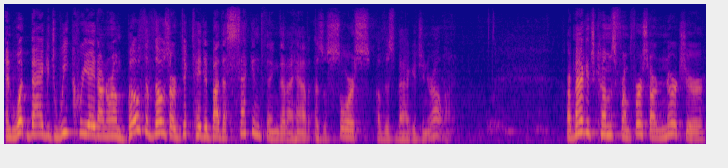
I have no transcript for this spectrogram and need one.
and what baggage we create on our own, both of those are dictated by the second thing that I have as a source of this baggage in your outline. Our baggage comes from first our nurture,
